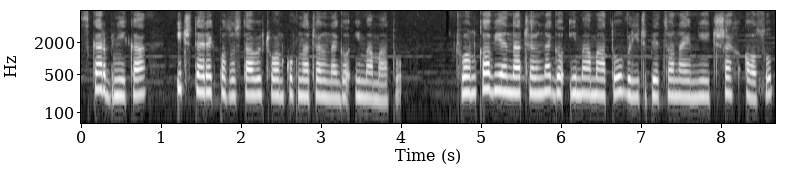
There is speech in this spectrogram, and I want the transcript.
skarbnika i czterech pozostałych członków naczelnego imamatu. Członkowie naczelnego imamatu w liczbie co najmniej trzech osób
